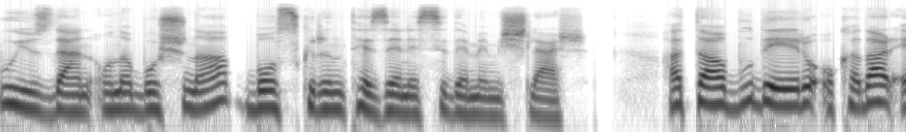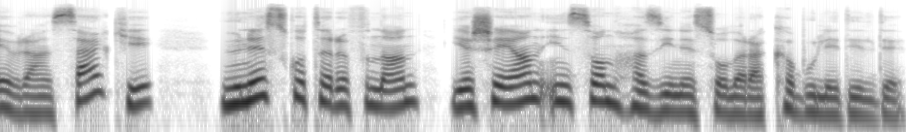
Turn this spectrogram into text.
Bu yüzden ona boşuna Bozkır'ın tezenesi dememişler. Hatta bu değeri o kadar evrensel ki UNESCO tarafından yaşayan insan hazinesi olarak kabul edildi.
